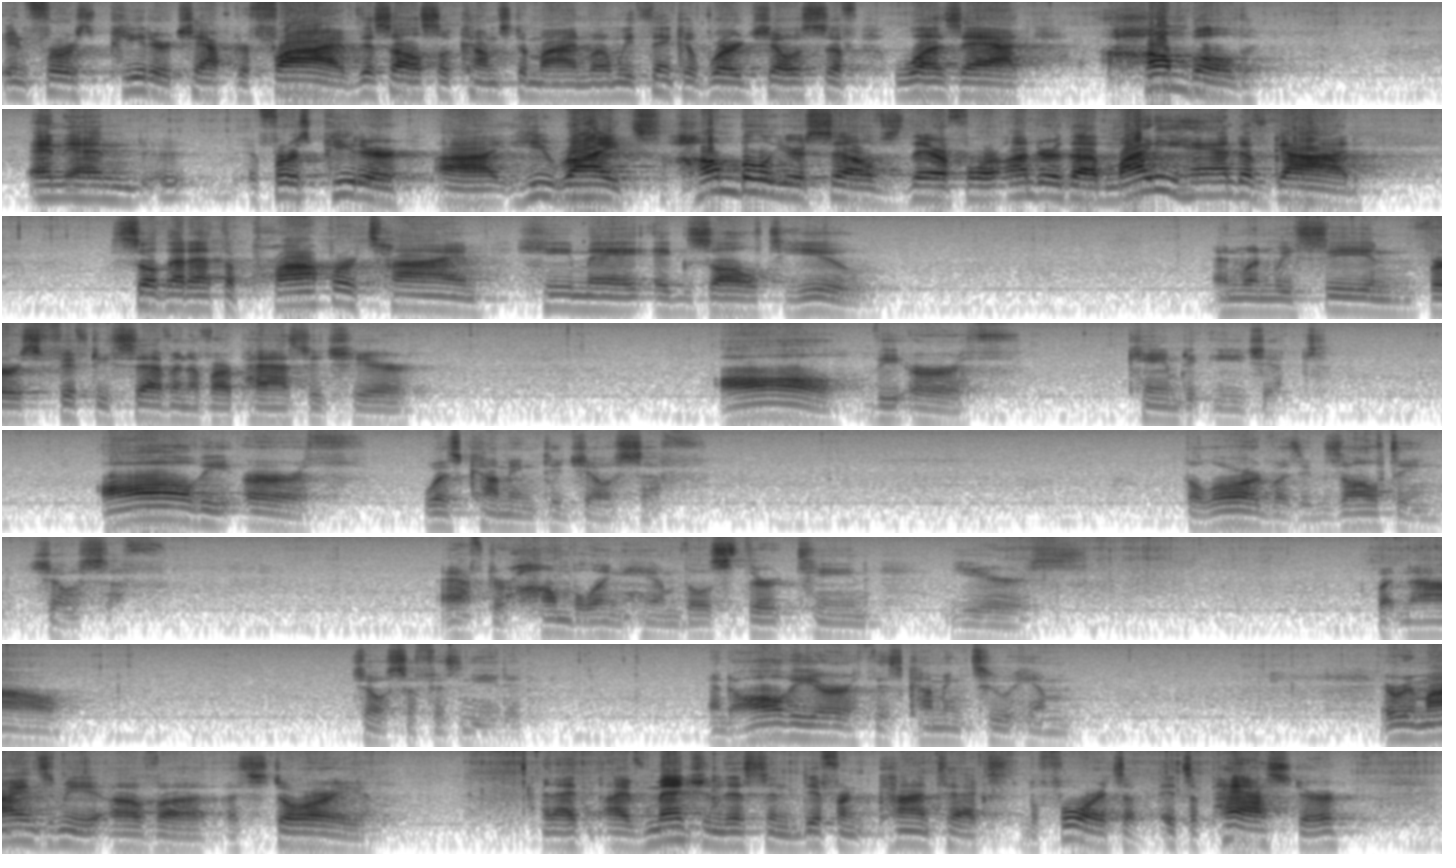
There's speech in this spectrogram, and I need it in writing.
In 1 Peter chapter 5, this also comes to mind when we think of where Joseph was at, humbled and, and First Peter, uh, he writes, Humble yourselves, therefore, under the mighty hand of God, so that at the proper time he may exalt you. And when we see in verse 57 of our passage here, all the earth came to Egypt. All the earth was coming to Joseph. The Lord was exalting Joseph after humbling him those 13 years. But now Joseph is needed, and all the earth is coming to him. It reminds me of a, a story and I, have mentioned this in different contexts before. It's a, it's a pastor,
